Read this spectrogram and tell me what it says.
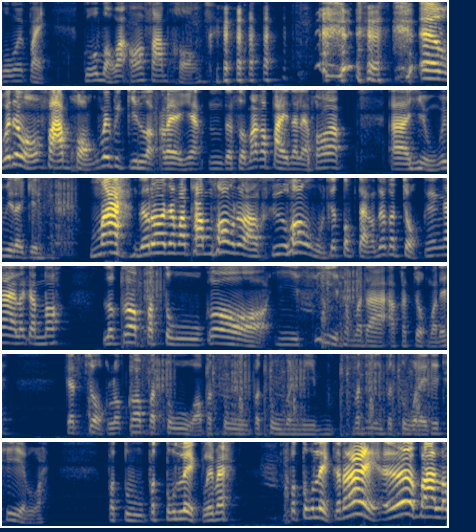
กูไม่ไป กูก็บอกว่าอ๋อฟาร์มของ เออผมก็จะบอกว่าฟาร์มของกูไม่ไปกินหรอกอะไรอย่างเงี้ยแต่ส่วนมากก็ไปนั่นแหละเพราะว่าอ่าหิวไม่มีอะไรกิน มาเดี๋ยวเราจะมาทำห้องดีกว่าคือห้องผมจะตกแต่งด้วยกระจกง่าย ๆ แล้วกันเนาะ แล้วก็ประตูก็ easy ธรรมดาเอากระจกมาเดิกระจกแล้วก็ประตูเหรอประตูประตูมันมีมันมีประตูอะไรเท่ๆป่ะวะประตูประตูเหล็กเลยไหมประตูเหล็กก็ได้ เออ บ้านเรา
